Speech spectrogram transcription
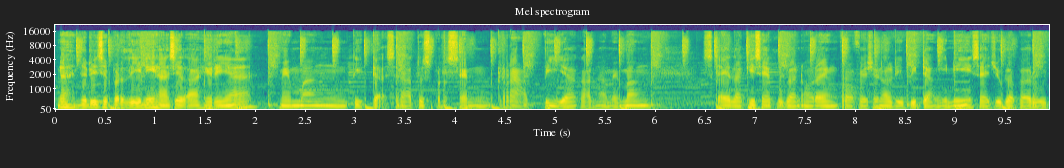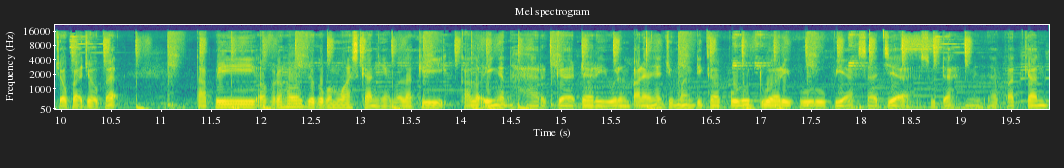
Nah jadi seperti ini hasil akhirnya. Memang tidak 100% rapi ya karena memang sekali lagi saya bukan orang yang profesional di bidang ini. Saya juga baru coba-coba. Tapi overhaul cukup memuaskan ya apalagi kalau ingat harga dari wooden panelnya cuma Rp32.000 saja. Sudah mendapatkan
